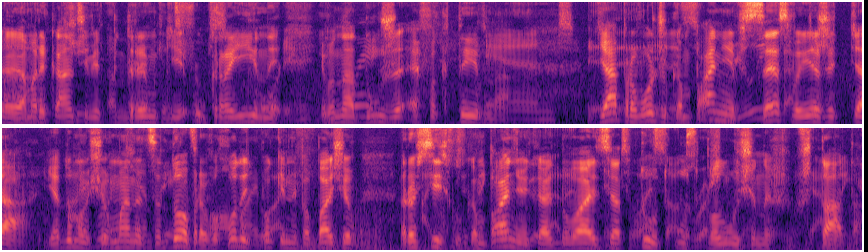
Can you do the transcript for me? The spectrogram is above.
е, американців від підтримки України, і вона дуже ефективна. Я проводжу кампанії все своє життя. Я думав, що в мене це добре виходить, поки не побачив російську кампанію, яка відбувається тут, у Сполучених Штатах.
